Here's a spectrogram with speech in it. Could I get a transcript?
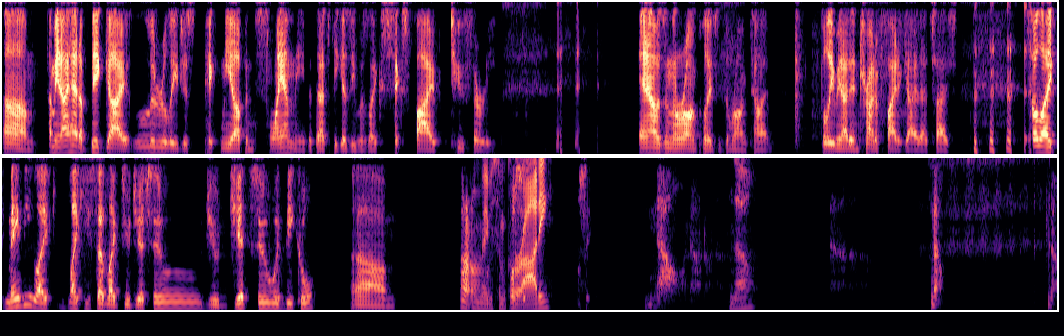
Um, I mean, I had a big guy literally just pick me up and slam me, but that's because he was like 6'5, 230. and I was in the wrong place at the wrong time. Believe me, I didn't try to fight a guy that size. so like maybe like like you said, like jujitsu, jujitsu would be cool. Um I don't know. Maybe some We'll see. karate. No, no, no. No. No. No. No.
